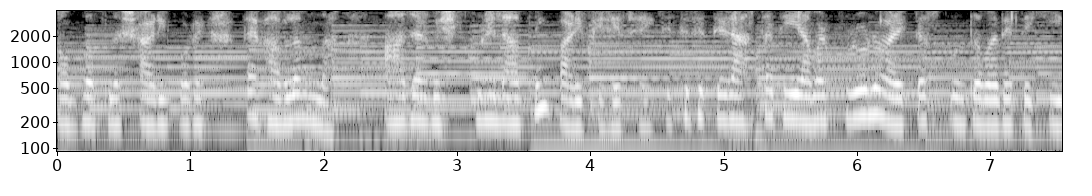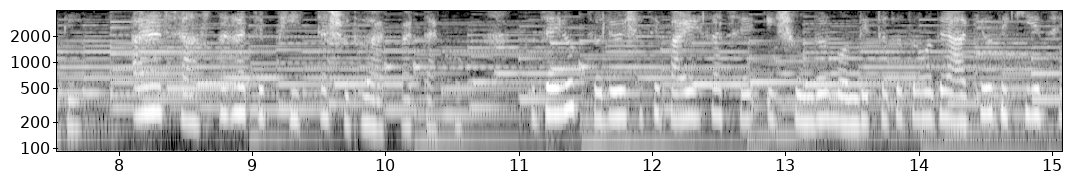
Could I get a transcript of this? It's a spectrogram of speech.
সম্ভব না শাড়ি পরে। তাই ভাবলাম না আজ আর বেশি করে লাভ নেই বাড়ি ফিরে যাই। যেতে যেতে রাস্তা দিয়ে আমার পুরনো আরেকটা স্কুল তোমাদের দেখিয়ে দিই। আর আজ রাস্তাঘাটে ভিড়টা শুধু একবার দেখো। তো যাই হোক চলে এসেছি বাড়ির কাছে। এই সুন্দর মন্দিরটা তো তোমাদের আগেও দেখিয়েছি।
